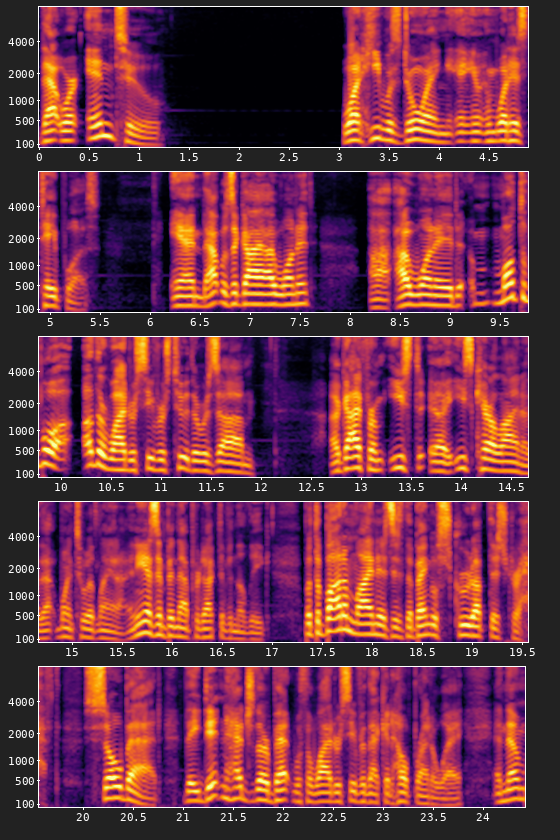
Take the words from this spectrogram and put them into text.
that were into what he was doing and what his tape was. And that was a guy I wanted. Uh, I wanted multiple other wide receivers too. There was um, a guy from East uh, East Carolina that went to Atlanta, and he hasn't been that productive in the league. But the bottom line is, is the Bengals screwed up this draft so bad. They didn't hedge their bet with a wide receiver that could help right away, and then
